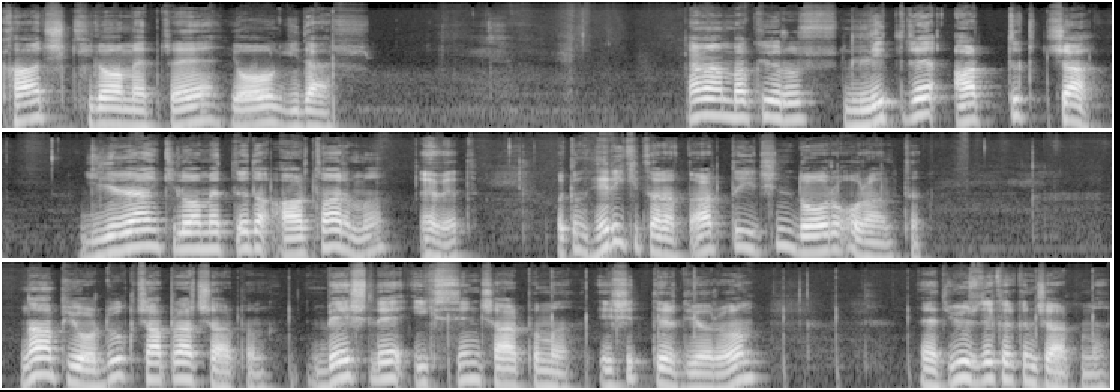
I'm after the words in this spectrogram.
kaç kilometre yol gider? Hemen bakıyoruz. Litre arttıkça giren kilometre de artar mı? Evet. Bakın her iki tarafta arttığı için doğru orantı. Ne yapıyorduk? Çapraz çarpım. 5 ile x'in çarpımı eşittir diyorum. Evet yüzde 40'ın çarpımı.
